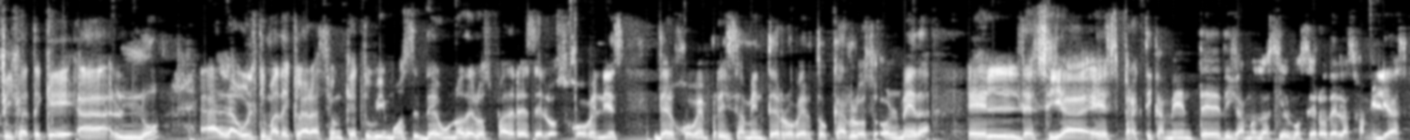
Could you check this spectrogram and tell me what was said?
Fíjate que uh, no, a la última declaración que tuvimos de uno de los padres de los jóvenes, del joven precisamente Roberto Carlos Olmeda, él decía es prácticamente, digámoslo así, el vocero de las familias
